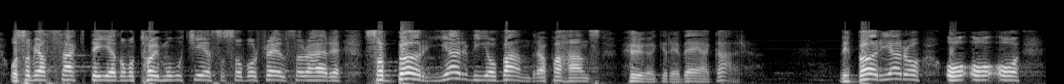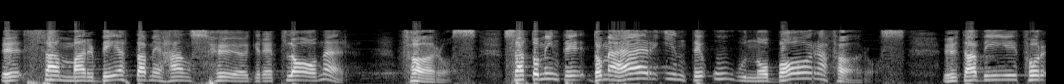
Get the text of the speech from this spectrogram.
och som jag sagt det genom att ta emot Jesus som vår frälsare och Herre så börjar vi att vandra på hans högre vägar. Vi börjar att och, och, och, eh, samarbeta med hans högre planer för oss. Så att de inte, de är inte onåbara för oss. Utan vi får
